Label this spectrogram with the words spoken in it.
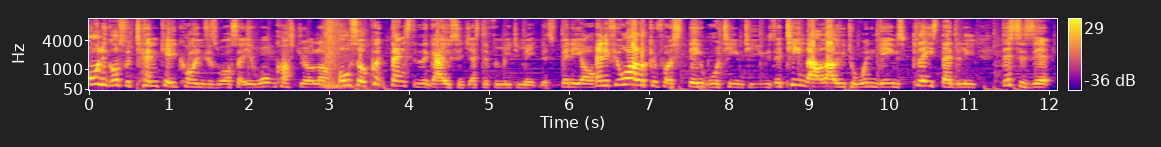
Only goes for 10k coins as well. So it won't cost you a lot. Also, quick thanks to the guy who suggested for me to make this video. And if you are looking for a stable team to use, a team that will allow you to win games, play steadily, this is it.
